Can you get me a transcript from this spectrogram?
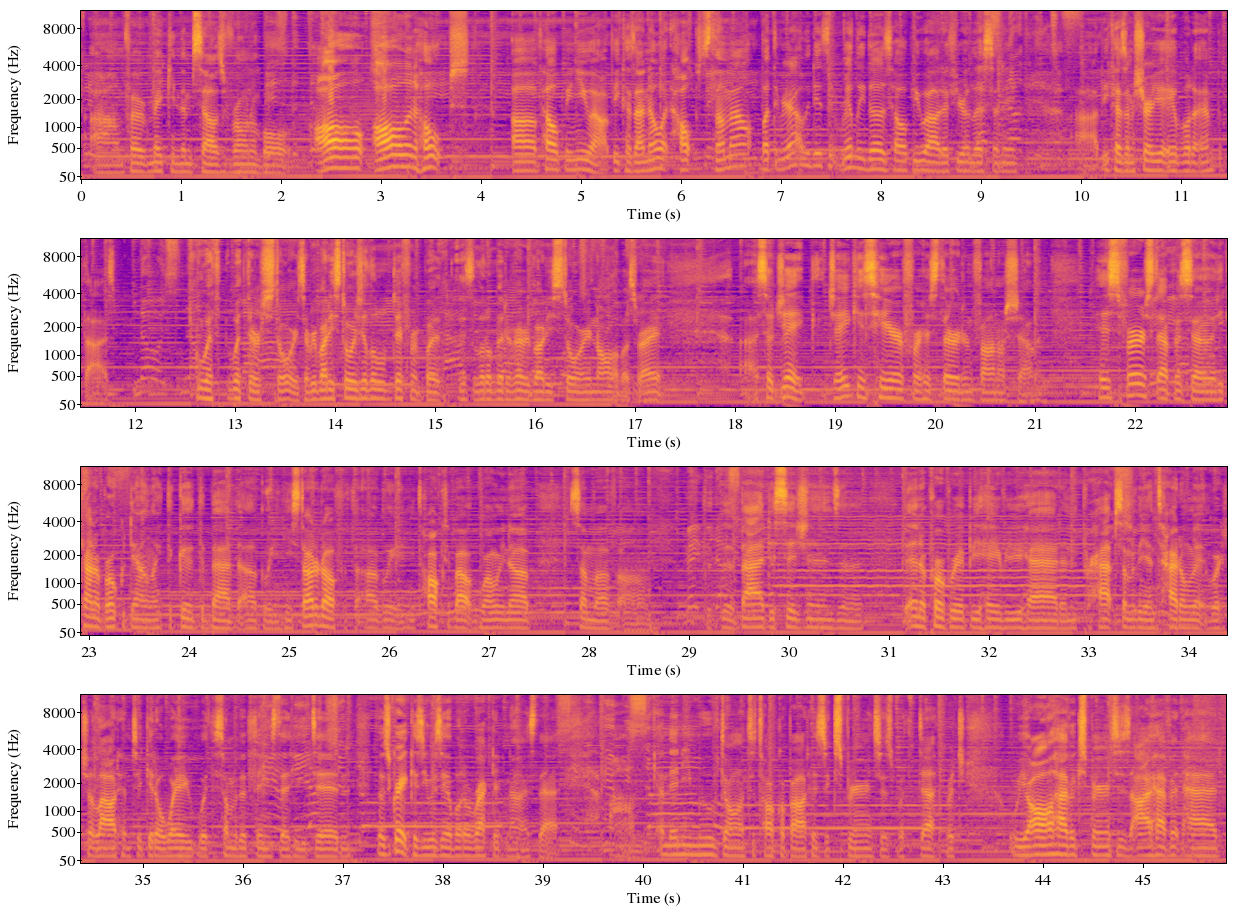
um, for making themselves vulnerable, all all in hopes of helping you out because I know it helps them out, but the reality is it really does help you out if you're listening uh, because I'm sure you're able to empathize with with their stories. Everybody's story is a little different, but there's a little bit of everybody's story in all of us, right? Uh, so Jake, Jake is here for his third and final show. And his first episode, he kind of broke it down like the good, the bad, the ugly. He started off with the ugly, and he talked about growing up, some of um, the, the bad decisions and the inappropriate behavior he had, and perhaps some of the entitlement, which allowed him to get away with some of the things that he did. And it was great because he was able to recognize that. And then he moved on to talk about his experiences with death, which we all have experiences. I haven't had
